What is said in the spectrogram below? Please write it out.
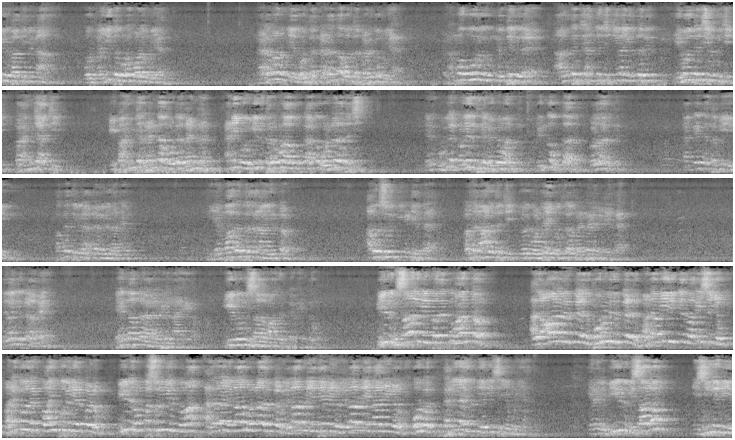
வீடு பார்த்தீங்கன்னா ஒரு மையத்தை கூட போட முடியாது. நடமாட முடியாது. ஒருத்தர் நடந்தா ஒருத்தர் படுக்க முடியாது. நம்ம ஊரு மெத்தையில நாலு அஞ்சு தச்சுலாம் இருந்தது இருபத்தஞ்சு இருந்துச்சு. இப்ப அஞ்சு ஆச்சு. இப்ப அஞ்சு ரெண்டா போட்டு ரெண்டு அன்னைக்கு ஒரு வீடு திறப்புலாவுக்காக கூட்டாக்க ஒன்றரை தச்சு எனக்கு உள்ள நுழையத்துக்கு வெப்பமா இருக்கு. எங்க உட்கார்? இவ்வளவுதான் இருக்கு. நான் கேட்டது வீடு தானே என் பாகத்துல நான் இருக்கணும். அவர் சுருக்கி கட்டியிருக்கார் நாலு தச்சு இவருக்கு ஒன்றை கொடுத்து அவர் ரெண்டரை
